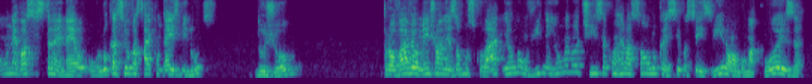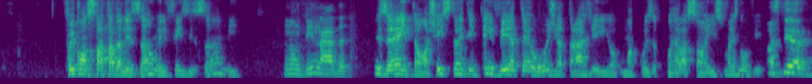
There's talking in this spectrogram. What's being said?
um negócio estranho, né? O Lucas Silva sai com 10 minutos do jogo. Provavelmente uma lesão muscular. Eu não vi nenhuma notícia com relação ao Lucas Silva. Vocês viram alguma coisa? Foi constatada a lesão? Ele fez exame? Não vi nada. Pois é, então. Achei estranho. Tentei ver até hoje à tarde aí alguma coisa com relação a isso, mas não vi. Parceiro.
